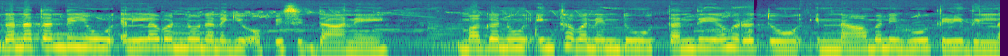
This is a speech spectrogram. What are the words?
ನನ್ನ ತಂದೆಯು ಎಲ್ಲವನ್ನೂ ನನಗೆ ಒಪ್ಪಿಸಿದ್ದಾನೆ. ಮಗನು ಇಂಥವನೆಂದು ತಂದೆಯ ಹೊರತು ಇನ್ನಾವನಿಗೂ ತಿಳಿದಿಲ್ಲ.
